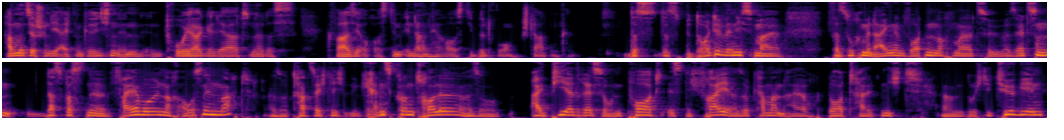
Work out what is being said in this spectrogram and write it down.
Haben uns ja schon die alten Griechen in, in Troja gelehrt, ne, dass quasi auch aus dem Inneren heraus die Bedrohung starten kann. Das, das bedeutet, wenn ich es mal versuche mit eigenen Worten nochmal zu übersetzen, das, was eine Firewall nach außen hin macht, also tatsächlich eine Grenzkontrolle, also IP-Adresse und Port ist nicht frei, also kann man auch dort halt nicht ähm, durch die Tür gehen.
